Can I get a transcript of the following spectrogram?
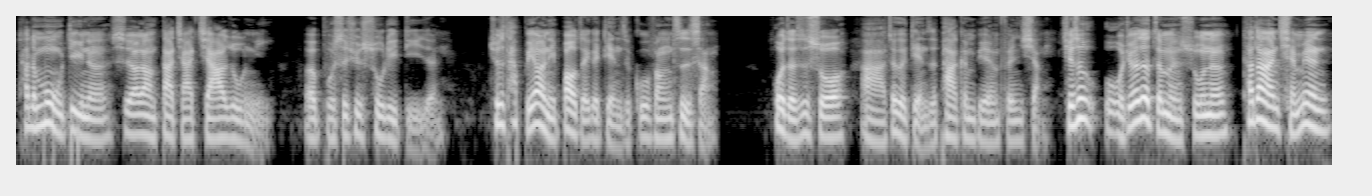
它的目的呢，是要让大家加入你，而不是去树立敌人。就是他不要你抱着一个点子孤芳自赏。或者是说啊，这个点子怕跟别人分享。其实我觉得这整本书呢，它当然前面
